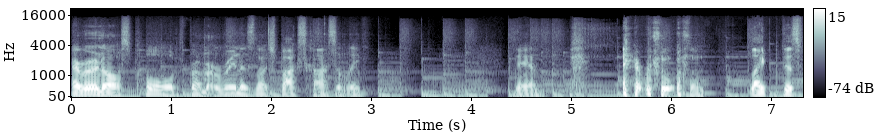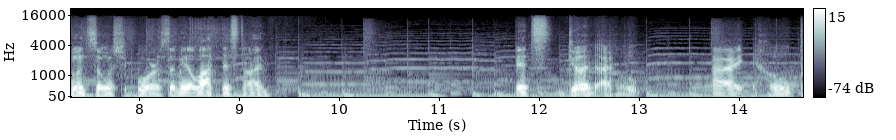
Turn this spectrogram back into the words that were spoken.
Everyone else pulled from Arena's lunchbox constantly. Damn. Everyone liked this one so much before, so I mean a lot this time. It's good, I hope. I hope.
